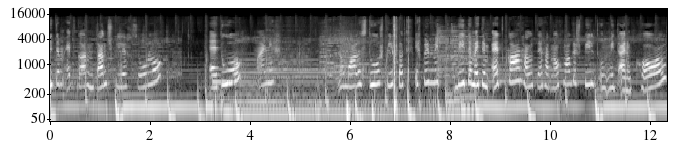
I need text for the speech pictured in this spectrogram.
mit dem Edgar und dann spiele ich Solo. Äh, Duo, meine ich. Normales Duo spiele ich dann. Ich bin mit, wieder mit dem Edgar, halt, der hat nochmal gespielt und mit einem Colt.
